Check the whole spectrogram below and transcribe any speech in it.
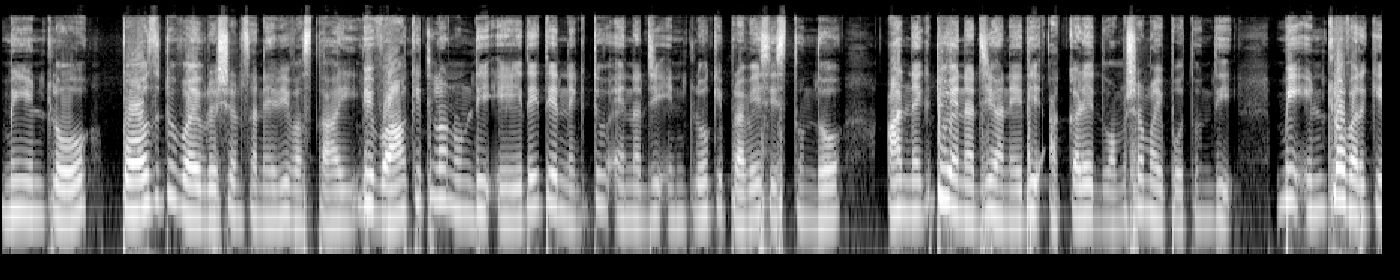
మీ ఇంట్లో పాజిటివ్ వైబ్రేషన్స్ అనేవి వస్తాయి. మీ వాకిట్లో నుండి ఏదైతే నెగిటివ్ ఎనర్జీ ఇంట్లోకి ప్రవేశిస్తుందో ఆ నెగిటివ్ ఎనర్జీ అనేది అక్కడే ధ్వంసం అయిపోతుంది మీ ఇంట్లో వరకు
